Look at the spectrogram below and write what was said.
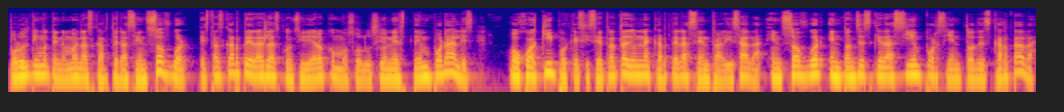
Por último tenemos las carteras en software. Estas carteras las considero como soluciones temporales. Ojo aquí, porque si se trata de una cartera centralizada en software, entonces queda 100% descartada.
